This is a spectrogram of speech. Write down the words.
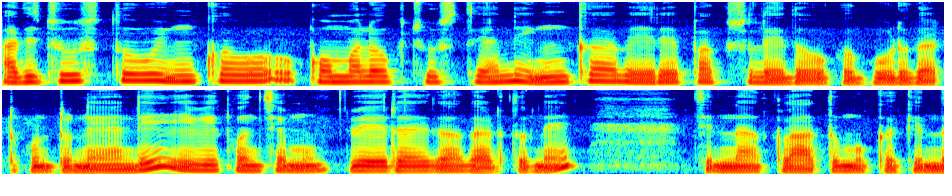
అది చూస్తూ ఇంకో కొమ్మలోకి చూస్తే అండి ఇంకా వేరే పక్షులు ఏదో ఒక గూడు కట్టుకుంటున్నాయండి. ఇవి కొంచెం వేరేగా కడుతున్నాయి. చిన్న క్లాత్ ముక్క కింద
